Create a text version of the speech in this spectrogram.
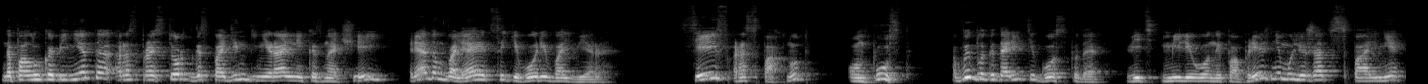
На полу кабинета распростерт господин генеральный казначей, рядом валяется его револьвер. Сейф распахнут, он пуст. Вы благодарите Господа, ведь миллионы по-прежнему лежат в спальне,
